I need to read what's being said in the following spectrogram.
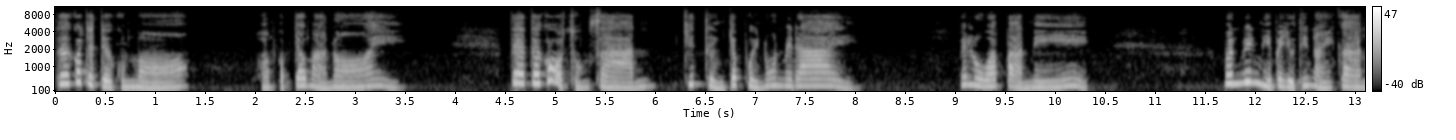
เธอก็จะเจอคุณหมอ พร้อมกับเจ้าหมาน้อย แต่เธอก็อดสงสารคิดถึงเจ้าปุ๋ยนุ่นไม่ได้ ไม่รู้ว่าป่านนี้ มันวิ่งหนีไปอยู่ที่ไหนกัน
